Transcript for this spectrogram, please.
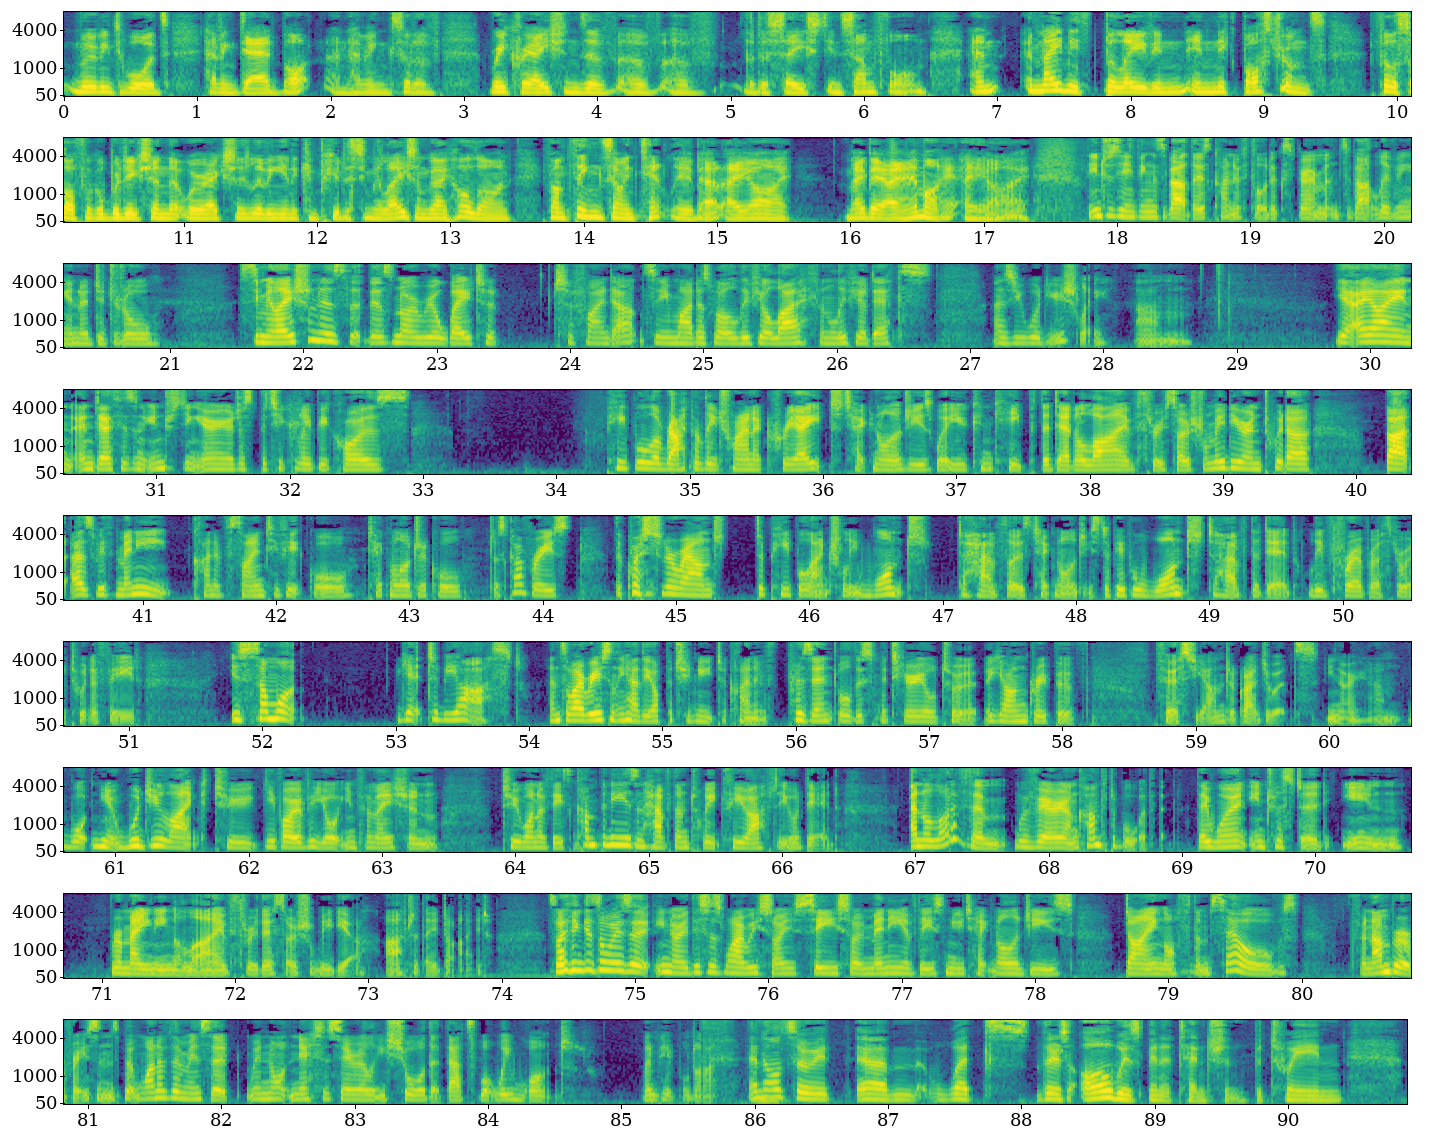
moving towards having dad bot and having sort of recreations of, of, of the deceased in some form. And it made me believe in, in Nick Bostrom's philosophical prediction that we're actually living in a computer simulation. I'm going, hold on, if I'm thinking so intently about AI, maybe I am I AI. The interesting things about those kind of thought experiments about living in a digital simulation is that there's no real way to to find out. So you might as well live your life and live your deaths as you would usually. Um, yeah, AI and, and death is an interesting area, just particularly because people are rapidly trying to create technologies where you can keep the dead alive through social media and Twitter. But as with many kind of scientific or technological discoveries, the question around do people actually want to have those technologies? Do people want to have the dead live forever through a Twitter feed? Is somewhat yet to be asked. And so I recently had the opportunity to kind of present all this material to a young group of first year undergraduates. You know, um, what you know, would you like to give over your information to one of these companies and have them tweet for you after you're dead? And a lot of them were very uncomfortable with it. They weren't interested in remaining alive through their social media after they died. So I think there's always a, you know, this is why we so see so many of these new technologies dying off themselves for a number of reasons. But one of them is that we're not necessarily sure that that's what we want when people die. And also, it um, what's there's always been a tension between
